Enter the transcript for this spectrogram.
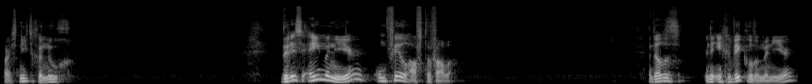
maar is niet genoeg. Er is één manier om veel af te vallen. En dat is een ingewikkelde manier.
